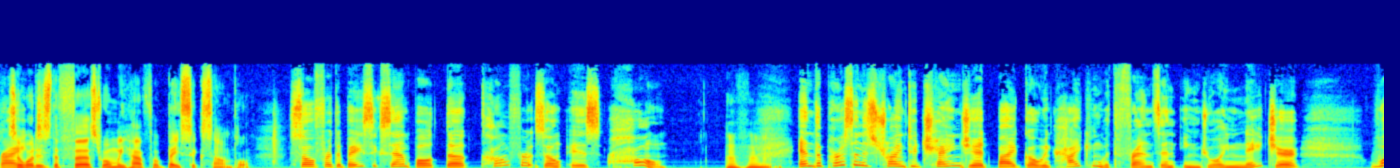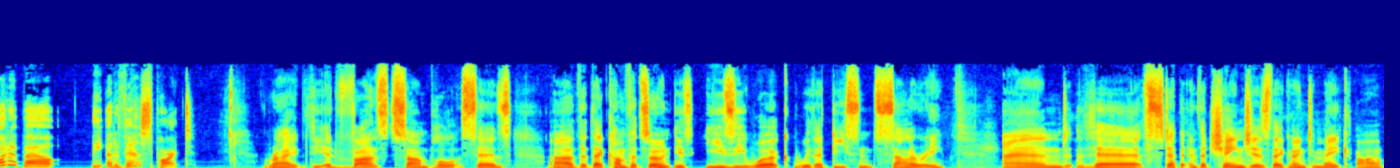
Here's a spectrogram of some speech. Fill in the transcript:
Right. So, what is the first one we have for basic sample? So, for the basic sample, the comfort zone is home. Mm -hmm. And the person is trying to change it by going hiking with friends and enjoying nature. What about the advanced part? Right. The advanced sample says uh, that their comfort zone is easy work with a decent salary. And their step and the changes they're going to make are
